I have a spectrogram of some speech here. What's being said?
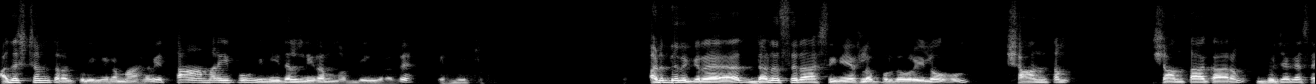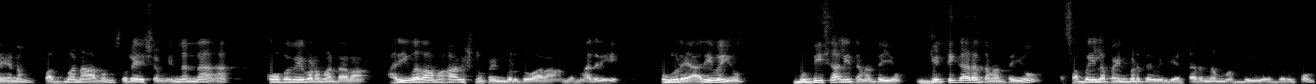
அதிர்ஷ்டம் தரக்கூடிய நிறமாகவே தாமரை பூவின் இதழ் நிறம் அப்படிங்கிறது இருந்துகிட்டு இருக்கும். அடுத்து இருக்கிற தனுசு ராசி நேர்களை பொறுத்தவரையிலும் சாந்தம் சாந்தாகாரம் புஜக சயனம் பத்மநாபம் சுரேஷம் என்னன்னா கோபமே படமாட்டாராம். அறிவை தான் மகாவிஷ்ணு பயன்படுத்துவாராம். அந்த மாதிரி உங்களுடைய அறிவையும் புத்திசாலித்தனத்தையும் கெட்டிக்காரத்தனத்தையும் சபையில் பயன்படுத்த வேண்டிய தருணம் அப்படிங்கிறது இருக்கும்.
